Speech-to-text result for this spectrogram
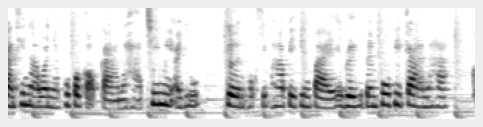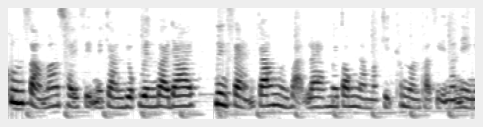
การที่นาวันนี้ผู้ประกอบการนะคะ ที่มีอายุเกิน 65 ปีขึ้นไป หรือเป็นผู้พิการนะคะ คุณสามารถใช้สิทธิ์ในการยกเว้นรายได้ 190,000 บาทแรกไม่ต้องนำมาคิดคำนวณภาษีนั่นเอง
